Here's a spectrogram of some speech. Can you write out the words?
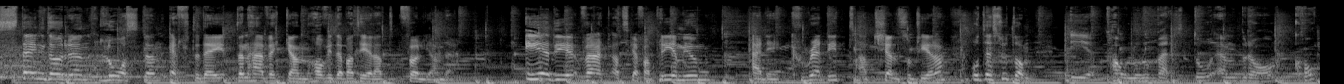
Stäng dörren, lås den efter dig. Den här veckan har vi debatterat följande. Är det värt att skaffa premium? Är det credit att källsortera? Och dessutom, är Paolo Roberto en bra kock?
